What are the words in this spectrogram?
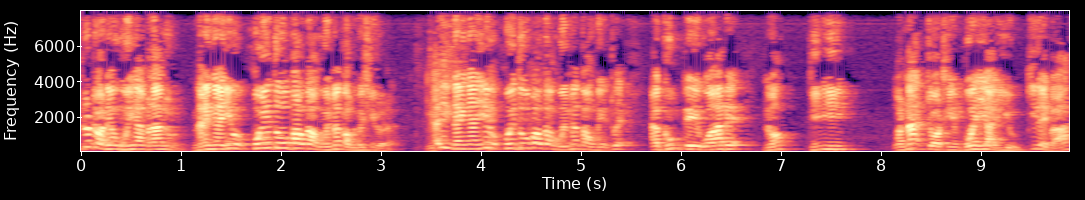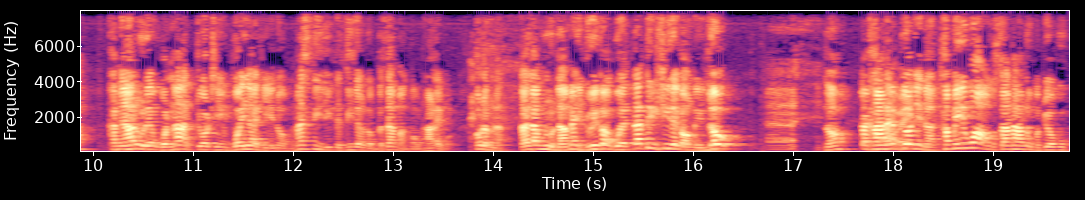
လွှတ်တော်ထဲဝင်ရမလားလို့နိုင်ငံရေးကိုခွေးတိုးပေါက်ကဝင်မဲ့ကောင်လို့မရှိတော့တာအဲ့ဒီနိုင်ငံရေးကိုခွေးတိုးပေါက်ကဝင်မဲ့ကောင်တွေအတွက်အခုတေွားတဲ့နော်ဒီဝနကြော်ထင်ဘွဲရကြီးကိုကြည့်လိုက်ပါခင်ဗျားတို့လည်းဝနကြော်ထင်ဘွဲရကြီးရင်တော့မက်ဆီလေးတစ်စီးတော့ပါဇက်မှာငုံထားလိုက်ပေါ့ဟုတ်တယ်မလားဒါကြောင့်မလို့လာမယ့်ရွေးကောက်ပွဲတတိရှိတဲ့ကောင်တွေလို့အဲ နော်တခါတည်းပြောချင်တာခမင်းဝအောင်စမ်းထားလို့မပြောဘူး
